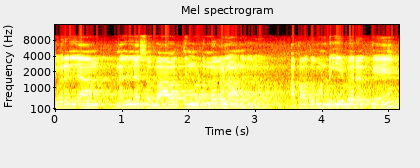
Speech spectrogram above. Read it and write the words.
ഇവരെല്ലാം നല്ല സ്വഭാവത്തിനുടമകളാണല്ലോ അപ്പോൾ അതുകൊണ്ട് ഇവരൊക്കെ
